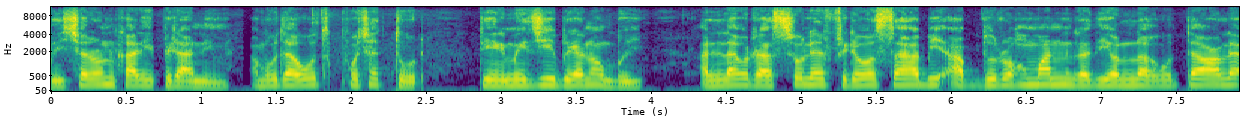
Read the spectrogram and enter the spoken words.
বিচরণকারী প্রাণী। আবুদাউদ পঁচাত্তর, তিরমিজি বিরানব্বই। আল্লাহ রাসুলের ফিরোজ সাহাবি আব্দুর রহমান রাদিউল্লাহ তাআলা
